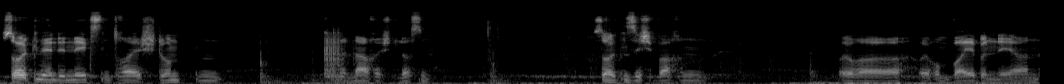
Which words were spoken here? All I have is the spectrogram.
Sollten wir in den nächsten drei Stunden eine Nachricht lassen. Sollten sich Wachen eurer, eurem Weibe nähern,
